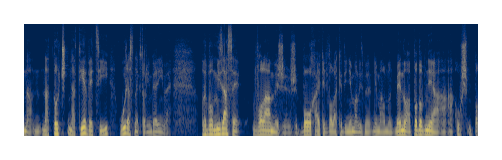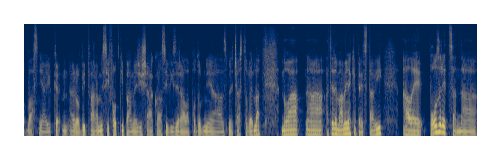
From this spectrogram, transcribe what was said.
na, na, to, na tie veci úžasné, ktorým veríme. Lebo my zase voláme, že, že Boh, aj keď volá, kedy nemali sme, nemal mať meno a podobne a, a už vlastne aj vytvárame si fotky Pána Ježiša, ako asi vyzeral a podobne a sme často vedľa. No a, a, a teda máme nejaké predstavy, ale pozrieť sa na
